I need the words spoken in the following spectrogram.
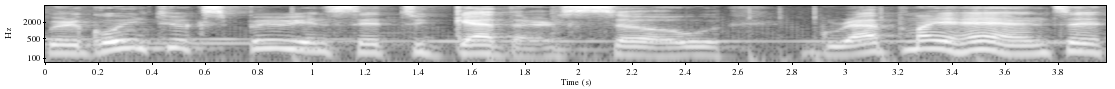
we're going to experience it together, so grab my hand,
